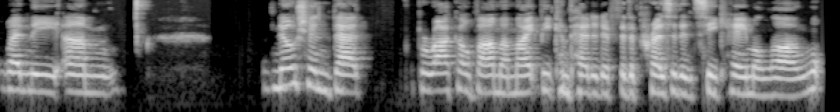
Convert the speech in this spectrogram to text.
when the um, notion that Barack Obama might be competitive for the presidency came along.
